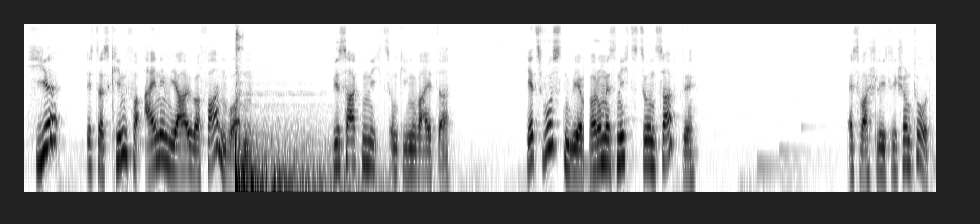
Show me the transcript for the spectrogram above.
Hier ist das Kind vor einem Jahr überfahren worden. Wir sagten nichts und gingen weiter. Jetzt wussten wir, warum es nichts zu uns sagte. Es war schließlich schon tot.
